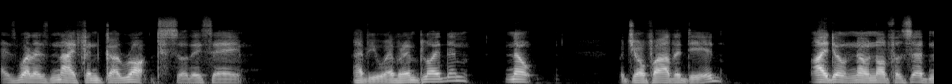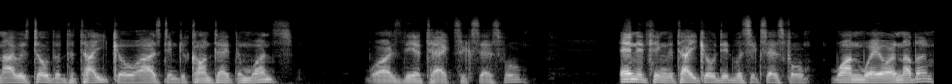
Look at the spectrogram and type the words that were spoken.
as well as knife and garrote, so they say. Have you ever employed them? No. But your father did? I don't know, not for certain. I was told that the Taiko asked him to contact them once. Was the attack successful? Anything the Taiko did was successful, one way or another.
